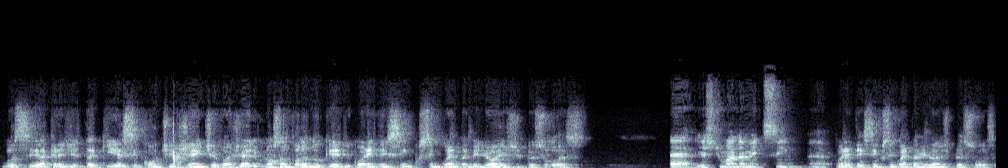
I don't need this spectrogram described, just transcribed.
você acredita que esse contingente evangélico, nós estamos falando do quê? De 45, 50 milhões de pessoas? É, estimadamente sim. É, 45, 50 milhões de pessoas.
